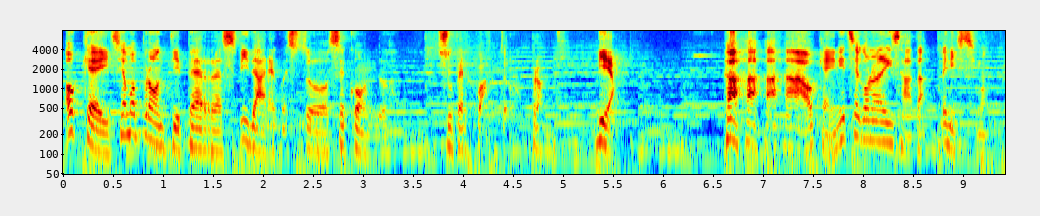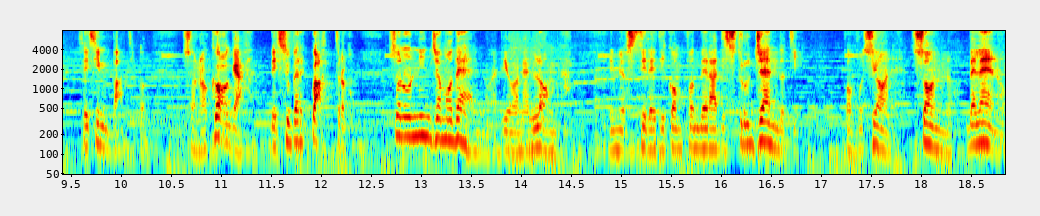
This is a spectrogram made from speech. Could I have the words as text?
Ok, siamo pronti per sfidare questo secondo Super 4. Pronti. Via. Ok, inizia con una risata. Benissimo, sei simpatico. Sono Koga, dei Super 4. Sono un ninja moderno e vivo nell'ombra. Il mio stile ti confonderà distruggendoti. Confusione, sonno, veleno.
